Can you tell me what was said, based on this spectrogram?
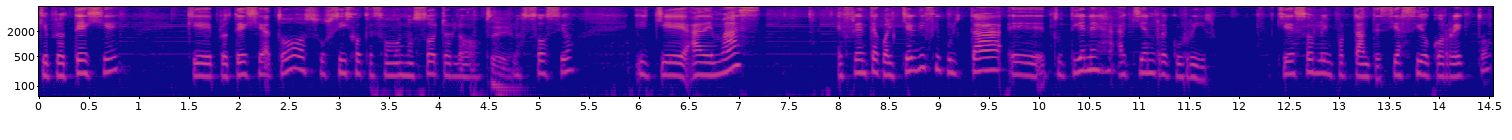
que protege, que protege a todos sus hijos, que somos nosotros los, Sí. los socios, y que además, eh, frente a cualquier dificultad, eh, tú tienes a quién recurrir, que eso es lo importante, si ha sido correcto,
